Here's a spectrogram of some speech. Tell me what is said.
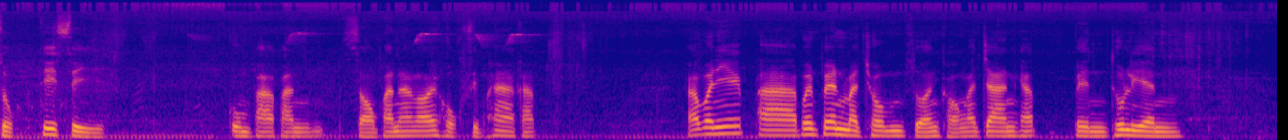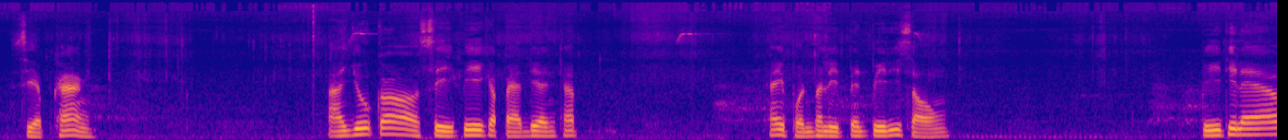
ศุกร์ที่ 4 กุมภาพันธ์ 2565 ครับ ครับวันนี้พาเพื่อนๆมาชมสวนของอาจารย์ครับ เป็นทุเรียนเสียบข้าง อายุก็ 4 ปีกับ 8 เดือนครับ ให้ผลผลิตเป็นปีที่ 2 ปีที่แล้ว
